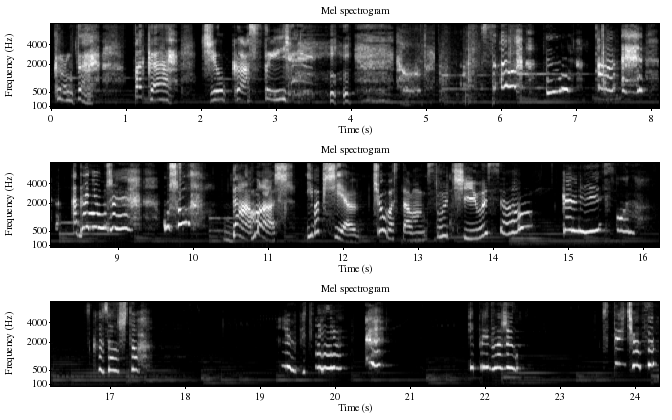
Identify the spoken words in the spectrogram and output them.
Круто! Пока, челкастый! А Даня уже ушел? Да, Маш. И вообще, что у вас там случилось, а? Колись. Он сказал, что любит меня. И предложил встречаться.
